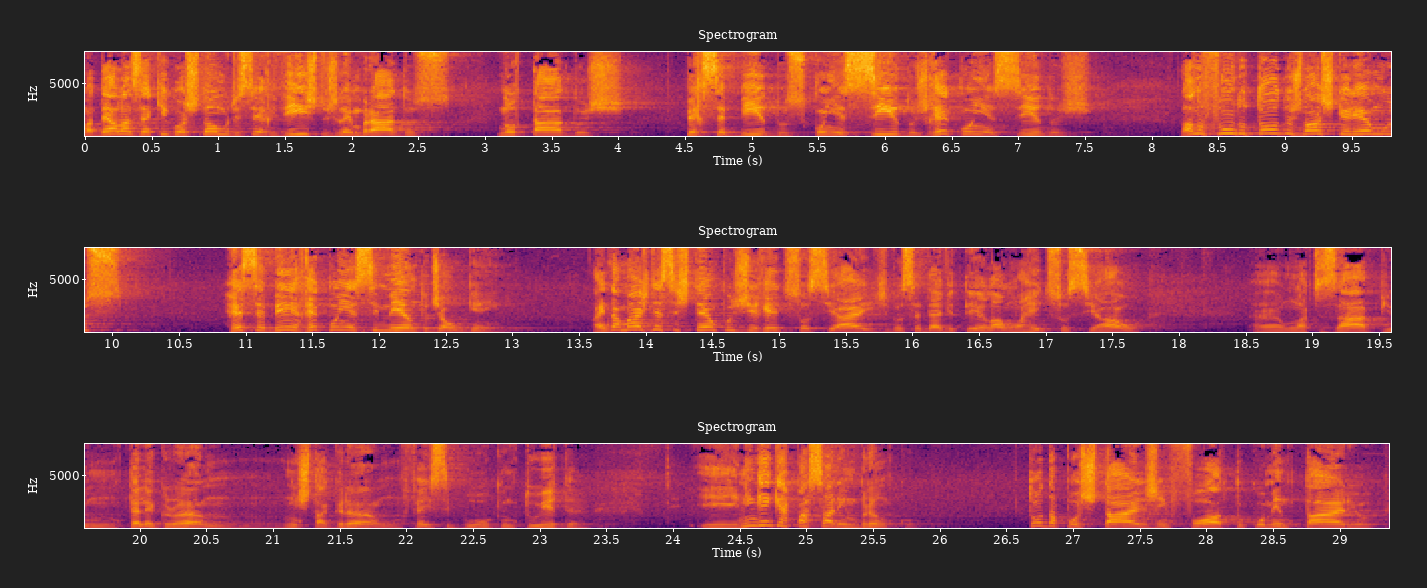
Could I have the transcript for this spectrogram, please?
uma delas é que gostamos de ser vistos, lembrados, notados, percebidos, conhecidos, reconhecidos. Lá no fundo, todos nós queremos receber reconhecimento de alguém. Ainda mais nesses tempos de redes sociais, você deve ter lá uma rede social, é, um WhatsApp, um Telegram, um Instagram, um Facebook, um Twitter, e ninguém quer passar em branco. Toda postagem, foto, comentário,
